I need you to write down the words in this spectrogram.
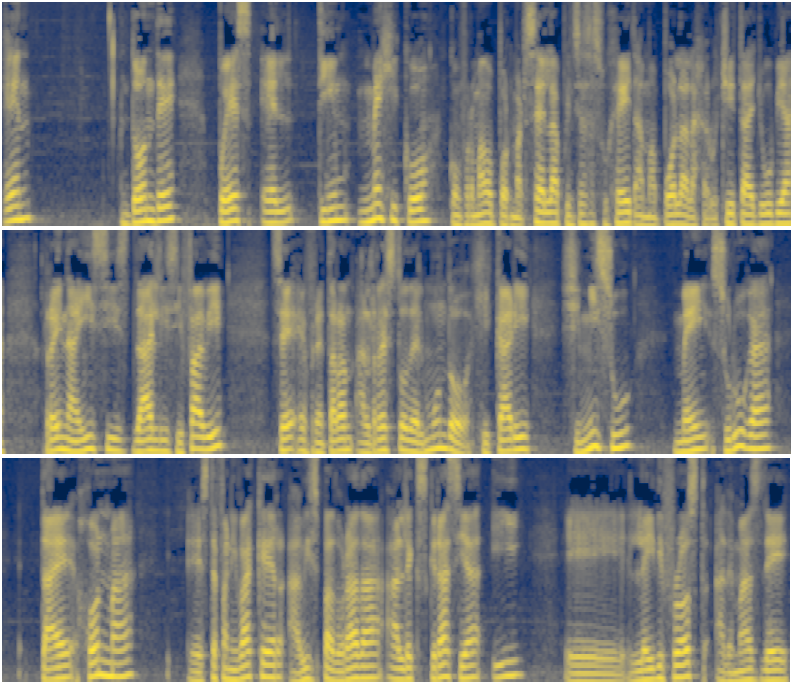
en donde pues el Team México, conformado por Marcela, Princesa Suheit, Amapola, La Jaruchita, Lluvia, Reina Isis, Dalis y Fabi, se enfrentaron al resto del mundo. Hikari Shimizu, Mei Suruga, Tae Honma, Stephanie Baker, Avispa Dorada, Alex Gracia y eh, Lady Frost, además de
